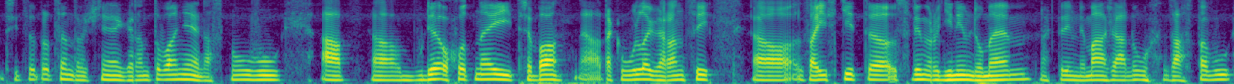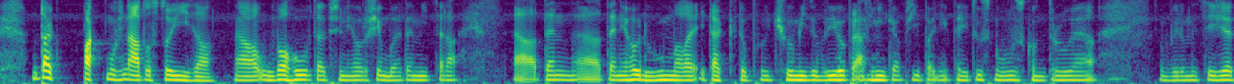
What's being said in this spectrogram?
30% ročně garantovaně na smlouvu a, bude ochotný třeba takovouhle garanci zajistit svým rodinným domem, na kterým nemá žádnou zástavu, no tak pak možná to stojí za úvahu, to je při nejhorším budete mít teda ten, ten jeho dům, ale i tak doporučuji mít dobrýho právníka, případně který tu smlouvu zkontroluje a uvědomit si, že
